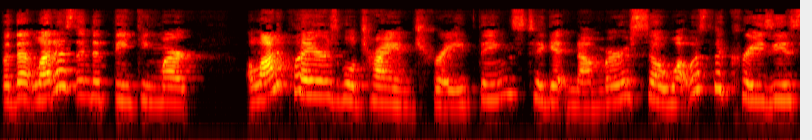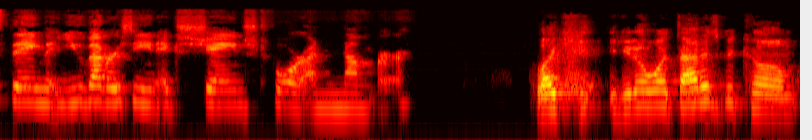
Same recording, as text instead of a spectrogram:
But that led us into thinking, Mark. A lot of players will try and trade things to get numbers. So, what was the craziest thing that you've ever seen exchanged for a number? Like you know what that has become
